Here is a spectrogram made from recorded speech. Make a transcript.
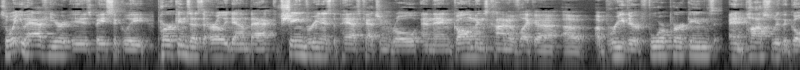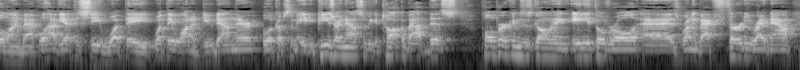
So what you have here is basically Perkins as the early down back, Shane Vereen as the pass catching role, and then Gallman's kind of like a, a, a, breather for Perkins and possibly the goal line back. We'll have yet to see what they what they want to do down there. We'll look up some ADPs right now so we could talk about this. Paul Perkins is going 80th overall as running back 30 right now.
